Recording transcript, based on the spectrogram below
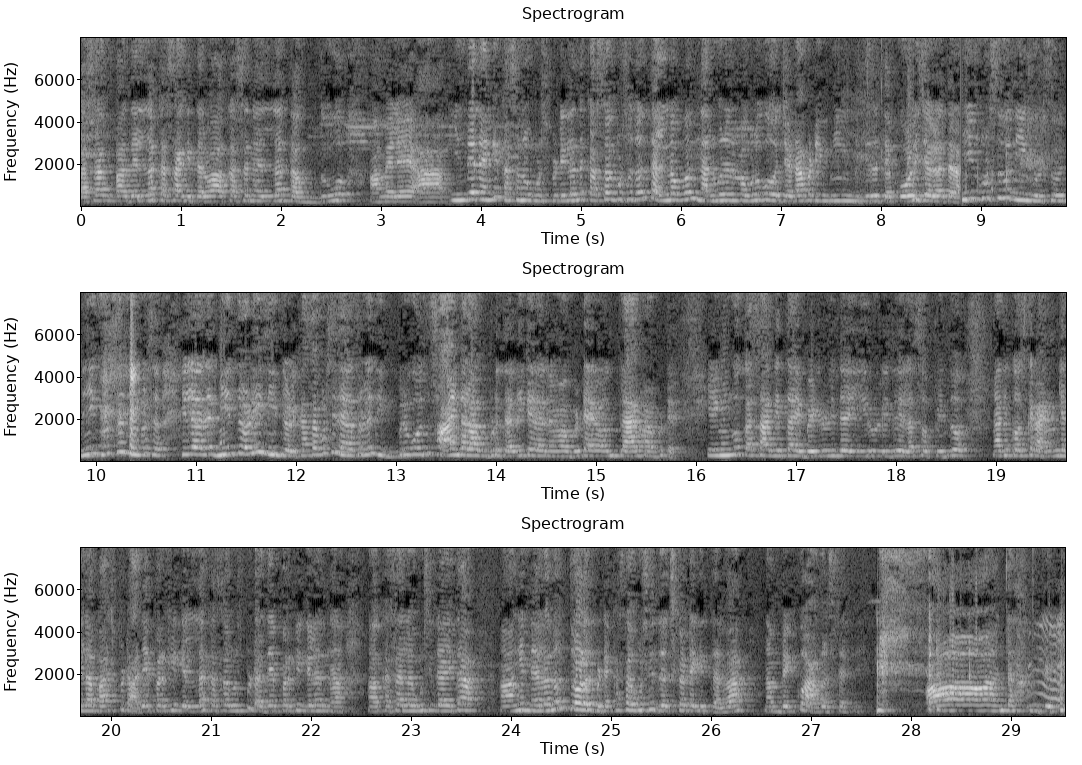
ಕಸ, ಅದೆಲ್ಲ ಕಸ ಆಗಿತ್ತಲ್ವಾ, ಆ ಕಸನೆಲ್ಲ ತೆಗ್ದು, ಆಮೇಲೆ ಹಿಂದೆ ನಂಗೆ ಕಸನ ಗುಡಿಸ್ಬಿಟ್ಟಿಲ್ಲ ಅಂದ್ರೆ ಕಸ ಗುಡ್ಸೋದು ತಲೆನೋವು ನನಗೂ ನನ್ನ ಮಗಳಿಗೂ ಜಟಾಪಟಿ ಹಿಂಗ್ ಬಿದ್ದಿರುತ್ತೆ, ಕೋಳಿ ಜಗಳ ತರ. ನೀನ್ ಗುಡ್ಸು ನೀನ್ ಗುಡ್ಸು ನೀನ್ ಗುಡ್ಸು ನೀನ್ ಗುಡ್ಸು. ಇಲ್ಲ ಅಂದ್ರೆ ನೀನ್ ತೊಳಿ ನೀನ್ ತೊಳಿ. ಕಸ ಗುಡ್ಸಿ ನೆಲ ತೊಳಿ ಇಬ್ರಿಗೂ ಒಂದು ಸಾಯಂಕಾಲ ಆಗ್ಬಿಡುತ್ತೆ. ಅದಕ್ಕೆ ನಾನು ಮಾಡ್ಬಿಟ್ಟೆ ಒಂದು ಪ್ಲಾನ್ ಮಾಡ್ಬಿಟ್ಟೆ. ಹೆಂಗೂ ಕಸ ಆಗಿತ್ತ, ಈ ಬೆಳ್ಳುಳ್ಳಿದ ಈರುಳ್ಳಿದು, ಎಲ್ಲ ಸೊಪ್ಪಿದ್ದು, ಅದಕ್ಕೋಸ್ಕರ ಹಂಗೆಲ್ಲ ಬಾಚ್ಬಿಟ್ಟು, ಅದೇ ಪರ್ಕಿಗೆಲ್ಲ ಕಸ ಗುಡ್ಸ್ಬಿಟ್ಟು, ಅದೇ ಪರ್ಕಿಗೆಲ್ಲ ಕಸ ಎಲ್ಲ ಗುಡಿಸಿದಾಯ್ತಾ ಹಂಗೆ ನೆಲನು ತೊಳೆದ್ಬಿಟ್ಟೆ. ಕಸ ಗುಡಿಸಿದ ಅಚ್ಚುಕಟ್ಟಾಗಿತ್ತಲ್ವಾ ನಮ್ ಬೆಕ್ಕು ಆಗಸ್ತೈತೆ ಆ ಅಂತ. ಬೆಕ್ಕು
